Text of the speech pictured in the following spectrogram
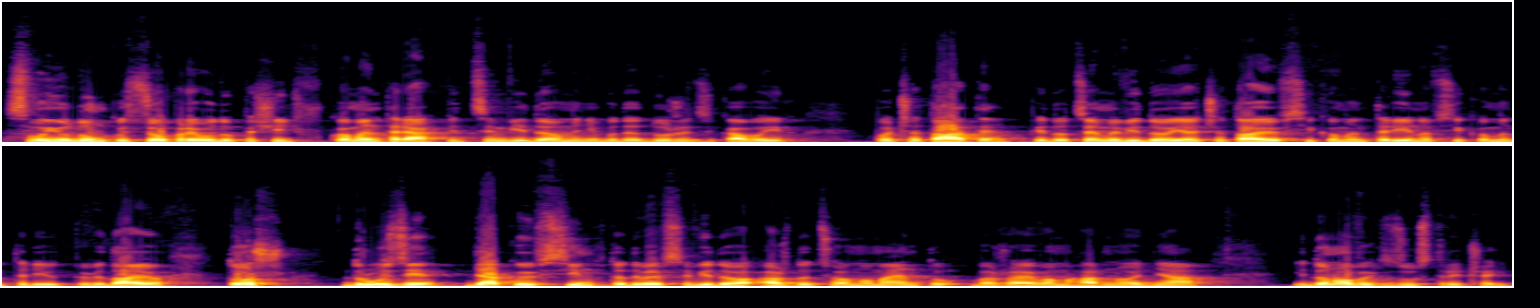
Свою думку з цього приводу пишіть в коментарях під цим відео. Мені буде дуже цікаво їх почитати. Під оцими відео я читаю всі коментарі, на всі коментарі відповідаю. Тож, друзі, дякую всім, хто дивився відео аж до цього моменту. Бажаю вам гарного дня і до нових зустрічей!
